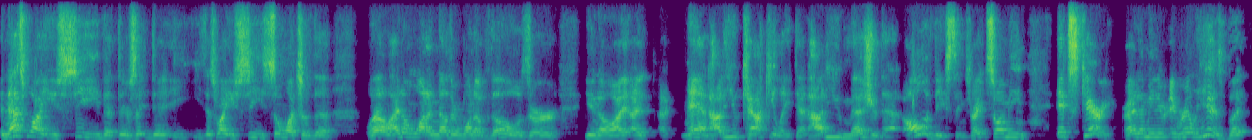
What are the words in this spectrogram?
And that's why you see that there's a, that's why you see so much of the well, I don't want another one of those, or you know, I, I, I, man, how do you calculate that? How do you measure that? All of these things, right? So, I mean, it's scary, right? I mean, it, it really is, but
